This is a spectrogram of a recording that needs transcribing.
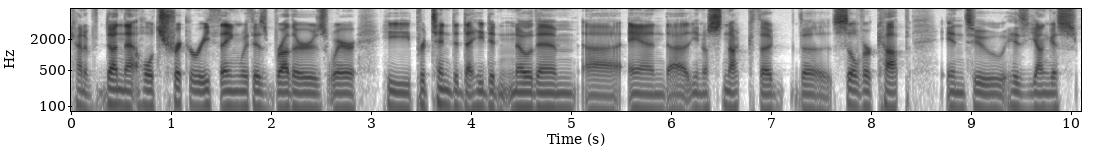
kind of done that whole trickery thing with his brothers, where he pretended that he didn't know them, uh, and uh, you know snuck the the silver cup into his youngest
